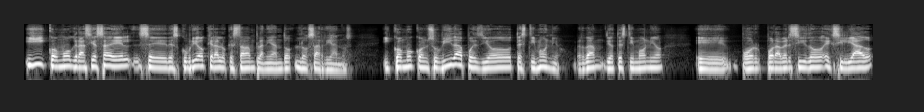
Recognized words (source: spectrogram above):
y cómo gracias a él se descubrió que era lo que estaban planeando los arrianos, y cómo con su vida pues dio testimonio, ¿verdad? Dio testimonio eh, por, por haber sido exiliado,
